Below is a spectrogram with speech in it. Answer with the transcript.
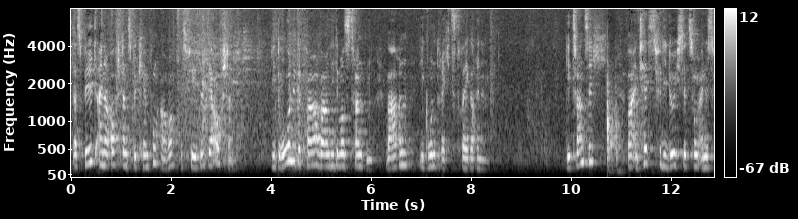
das Bild einer Aufstandsbekämpfung, aber es fehlte der Aufstand. Die drohende Gefahr waren die Demonstranten, waren die Grundrechtsträgerinnen. G20 war ein Test für die Durchsetzung eines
